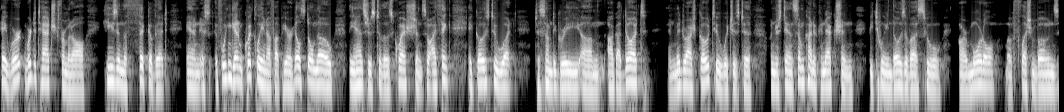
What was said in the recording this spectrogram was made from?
hey, we're, we're detached from it all. He's in the thick of it. And if, if we can get him quickly enough up here, he'll still know the answers to those questions. So I think it goes to what, to some degree, um, Agadot and Midrash go to, which is to understand some kind of connection between those of us who are mortal of flesh and bones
